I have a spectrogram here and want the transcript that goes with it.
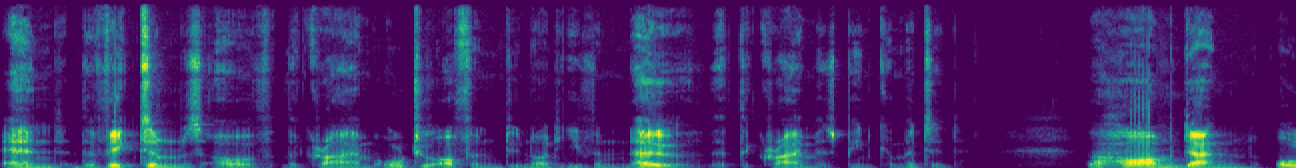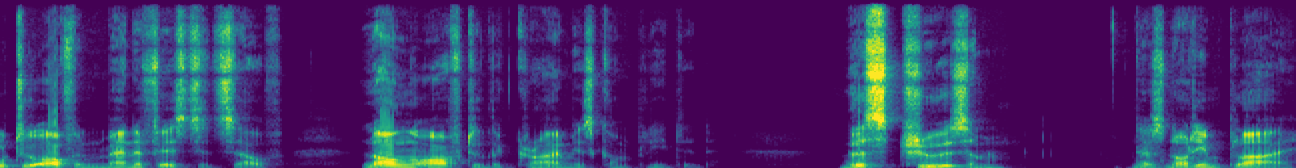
and the victims of the crime all too often do not even know that the crime has been committed. The harm done all too often manifests itself long after the crime is completed. This truism does not imply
